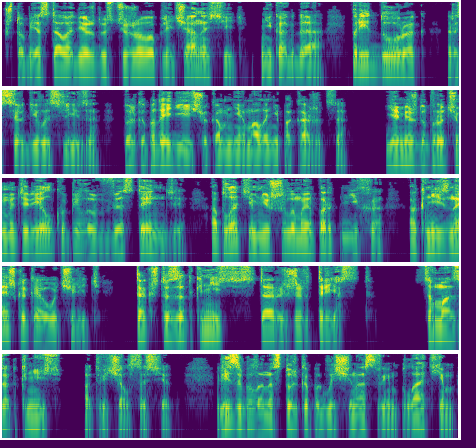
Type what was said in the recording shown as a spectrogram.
Чтоб я стал одежду с чужого плеча носить? Никогда. Придурок!» — рассердилась Лиза. «Только подойди еще ко мне, мало не покажется. Я, между прочим, материал купила в Вест-Энде, а платье мне шила моя портниха, а к ней знаешь, какая очередь? Так что заткнись, старый жиртрест!» «Сама заткнись!» — отвечал сосед. Лиза была настолько поглощена своим платьем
